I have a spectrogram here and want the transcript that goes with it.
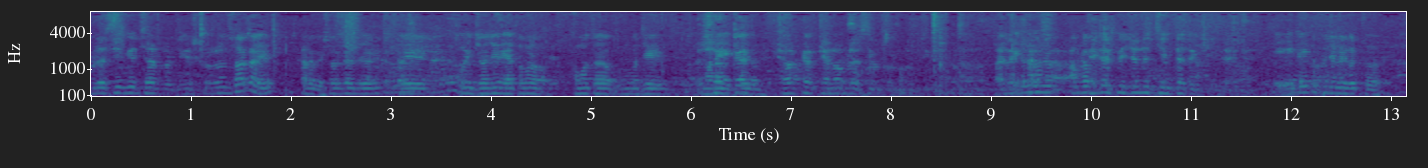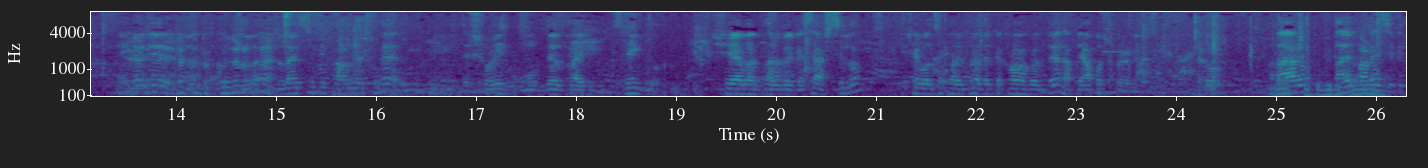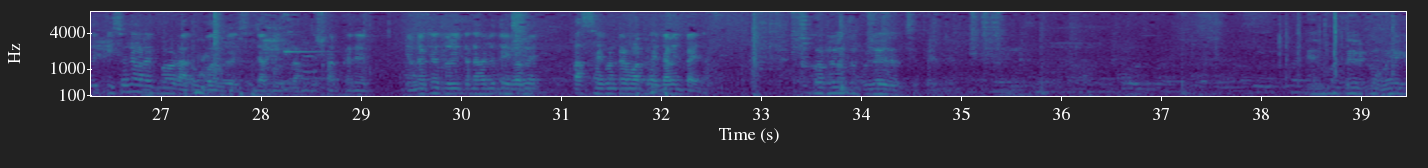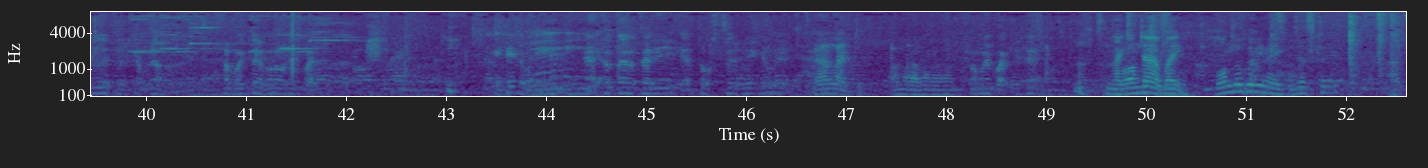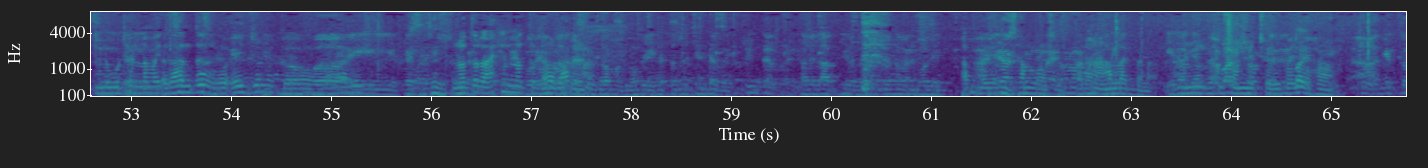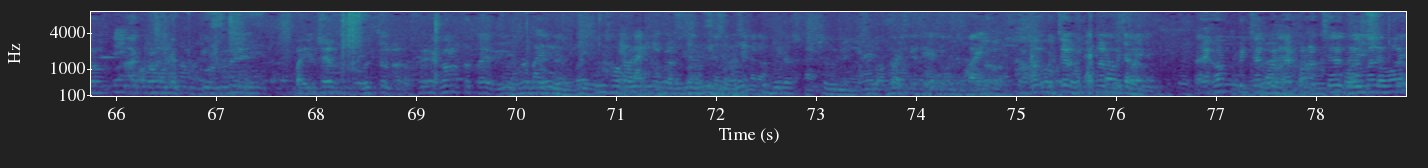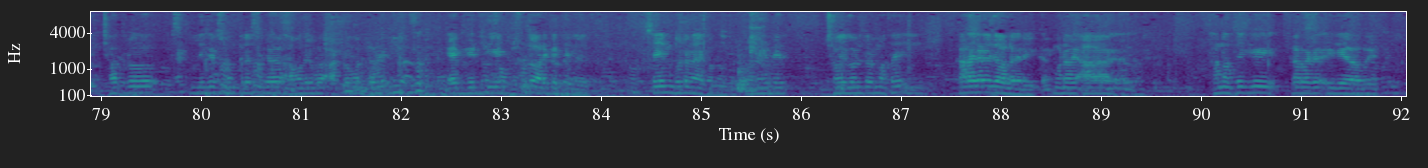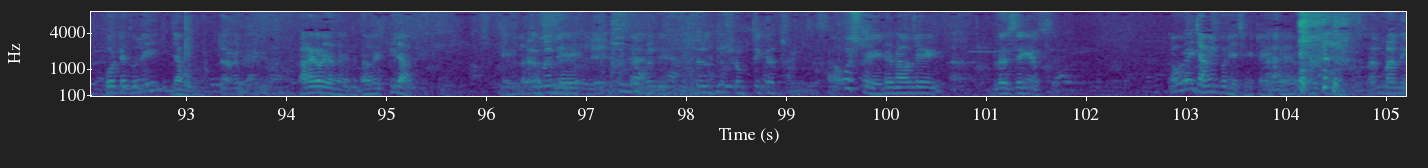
Blessing এর ছাড়লো জিজ্ঞেস করুন। সরকারে? কারও সরকার ওই জজের এত বড় ক্ষমতা যে মানে সরকার কেন ব্লেসিং এটা আমরা- এটার পিছনে চিন্তাটা কি এটাই তো খুঁজে বের করতে হবে। এটা যে এটা তো দুঃখজনক না? জুলাই স্মৃতি ফাউন্ডেশনের যে শহীদ মুগ্ধের ভাই স্নিগ্ধ সে আবার ফারুকের কাছে আসছিল। সে বলছে ফারুক ভাইদেরকে ক্ষমা করে দেন আপনি আপোষ করে নেন। তো তার পাঠাইছে কিন্তু পিছনে অনেক বড় রাগবল রয়েছে যা বুঝলাম সরকারের জন্য একটা জড়িত না হলে তো এইভাবে পাঁচ ছয় ঘণ্টার মাথায় জামিন পায় না। ঘটনা তো বোঝা যাচ্ছে তাই না? এর মধ্যে এরকম হয়ে গেলে তো কেমন হবে? সবাই তো এখন অনেক পায় এত তাড়াতাড়ি এত অস্থির হয়ে গেলে সময় বাকি নেই। বন্ধ করি নাই। জাস্ট মানে উঠেন নামাইতেছেন তো? এই জন্য মানে নত রাখেন না তো বন্ধ করেন। এটা তো চিন্তা করি বাইরে তাহলে লাভ কি হবে? এই জন্য আমি বলি। আপনি সামনে আসেন। আর লাগবে না। সামনে ছবি পাইলে হ্যাঁ। আগে তো আক্রমণ করলে বিচার হইতো না এখনও তো তাই। হয়। এখন বিচার এখনও ছেড়ে ওই সময় ছাত্র লীগের সন্ত্রাসীরা আমাদের উপর আক্রমণ করে। এক গেট দিয়ে ঢুকলো আরেক গেট দিয়ে সেম ঘটনা এখনও। মানে এদের ছয় ঘণ্টার মাথায় কারাগারে যাওয়া লাগে মানে থানা থেকে কারাগার এই যে কোর্টে তুলেই যাবে। কারাগারে যেতে হবে তাহলে কি তো মানে অবশ্যই এটা না হলে ব্লেসিং আছে। ওরাই জামিন করিয়েছে। এটা এটা মানে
